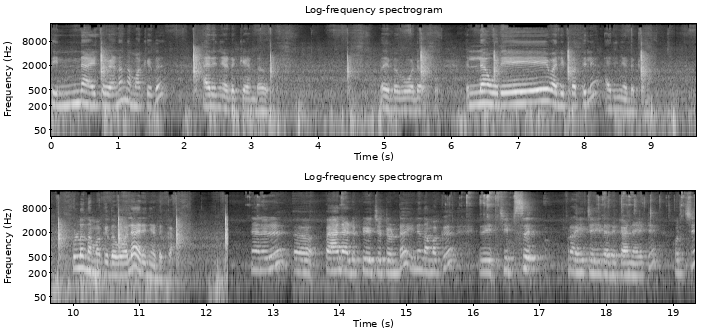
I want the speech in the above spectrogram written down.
തിന്നായിട്ട് വേണം നമുക്കിത് അരിഞ്ഞെടുക്കേണ്ടത്. ഇതുപോലെ എല്ലാം ഒരേ വലിപ്പത്തിൽ അരിഞ്ഞെടുക്കണം. ഫുള്ള് നമുക്കിതുപോലെ അരിഞ്ഞെടുക്കാം. ഞാനൊരു പാൻ അടുപ്പി വെച്ചിട്ടുണ്ട്. ഇനി നമുക്ക് ചിപ്സ് ഫ്രൈ ചെയ്തെടുക്കാനായിട്ട് കുറച്ച്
